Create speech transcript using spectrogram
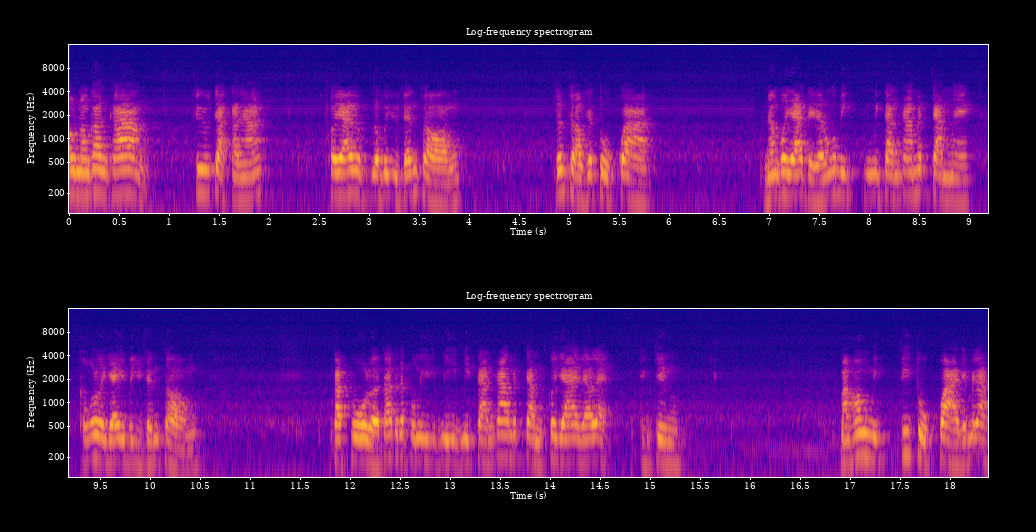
ห้องน้องข้างๆที่รู้จักกันนะเขาย้ายเราไปอยู่ชั้นสองชั้นสองจะถูกกว่า น้องก็ย้ายแต่น้องก็มีมีตังค่ามัดจำไงเขาก็เลยย้ายไปอยู่ชั้นสองตาปูเหรอถ้าตาปูมีมีมีตังค่ามัดจำก็ย้ายแล้วแหละ จริง ๆ บางห้องมีที่ถูกกว่าใช่ไหมล่ะ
